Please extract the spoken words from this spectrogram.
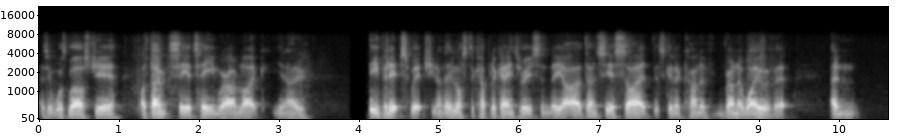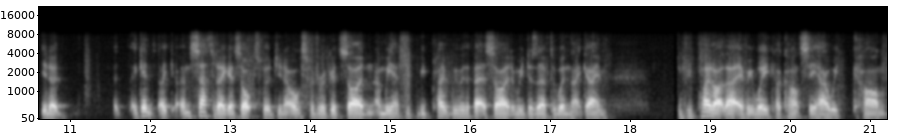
as it was last year. I don't see a team where I'm like, you know, even Ipswich, you know, they lost a couple of games recently. I don't see a side that's going to kind of run away with it. And you know, against like on Saturday against Oxford, you know, Oxford are a good side, and, and we actually we played we were the better side, and we deserved to win that game. If we play like that every week, I can't see how we can't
